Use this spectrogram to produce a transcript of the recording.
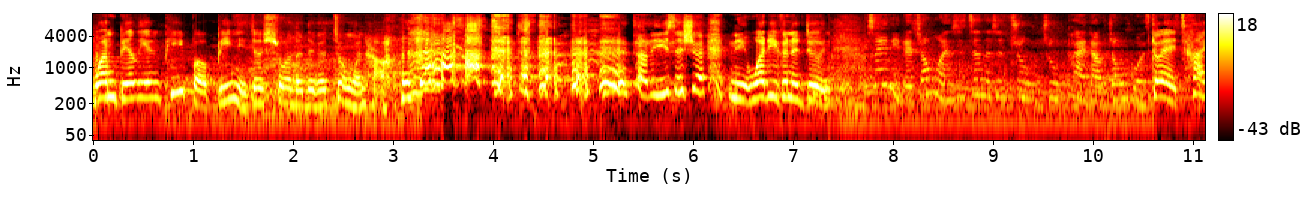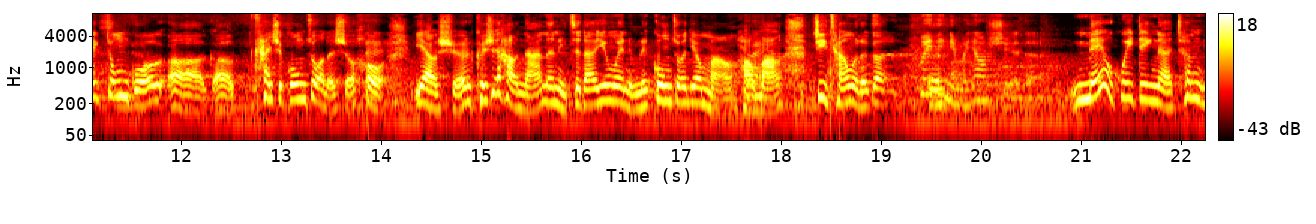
one billion people 比你这说的这个中文好。他的意思是你 What are you gonna do？中文是真的是驻驻派到中国？对，在中国呃呃开始工作的时候要学，可是好难的，你知道，因为你们的工作要忙，好忙。经常我那个规定你们要学的。没有规定的，他们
